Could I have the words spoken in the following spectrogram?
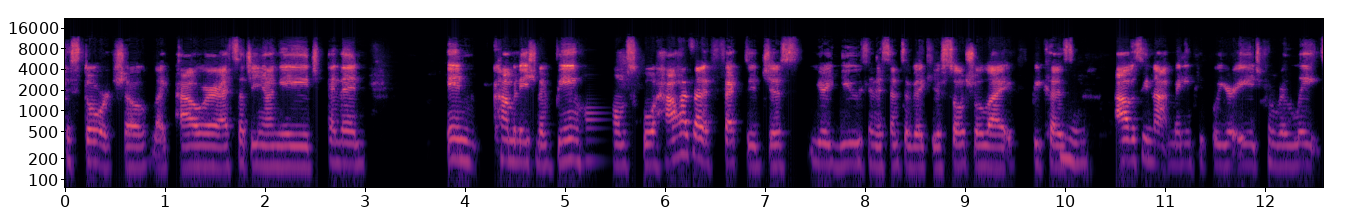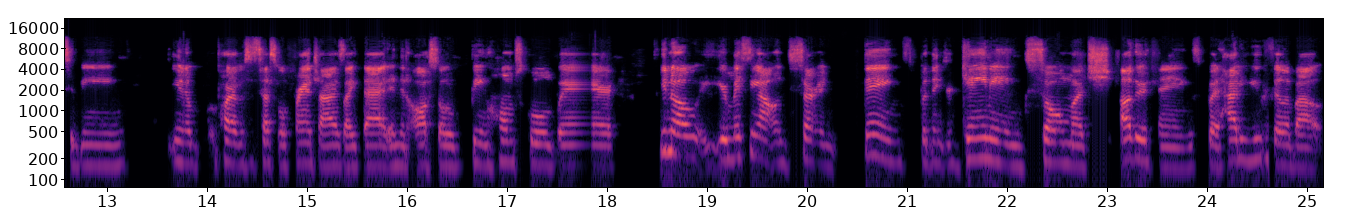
historic show like Power at such a young age, and then in combination of being homeschooled, how has that affected just your youth in the sense of like your social life? Because Mhm. obviously, not many people your age can relate to being, you know, part of a successful franchise like that, and then also being homeschooled, where you know you're missing out on certain things, but then you're gaining so much other things. But how do you feel about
